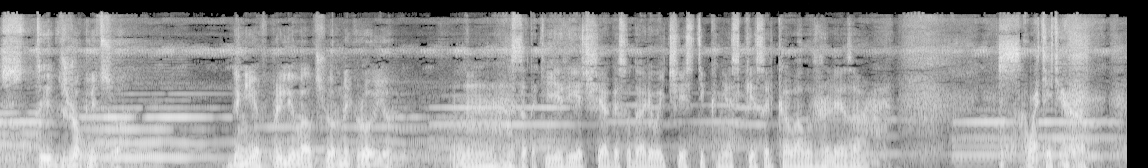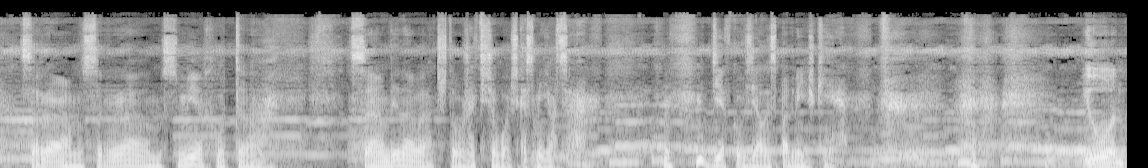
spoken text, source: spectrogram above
Стыд сжег лицо. Гнев приливал черной кровью. За такие речи о государевой чести князь Кесарь ковал в железо. Схватить их. Срам, срам, смеху-то. Сам виноват, что уже все войско смеется. Девку взял из-под мишки. И он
